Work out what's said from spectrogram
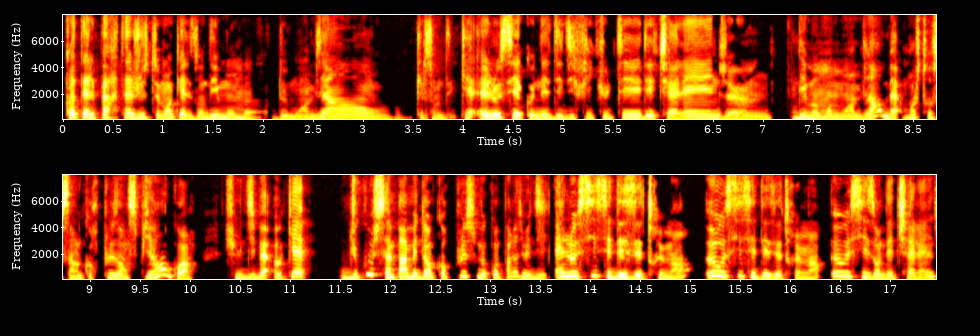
quand elles partagent justement qu'elles ont des moments de moins bien ou qu'elles ont aussi, elles connaissent des difficultés, des challenges, des moments de moins bien, bah, moi, je trouve ça encore plus inspirant, quoi. Je me dis: «Bah, OK, du coup, ça me permet d'encore plus me comparer. Je me dis: «Elles aussi, c'est des êtres humains, eux aussi, c'est des êtres humains, eux aussi, ils ont des challenges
